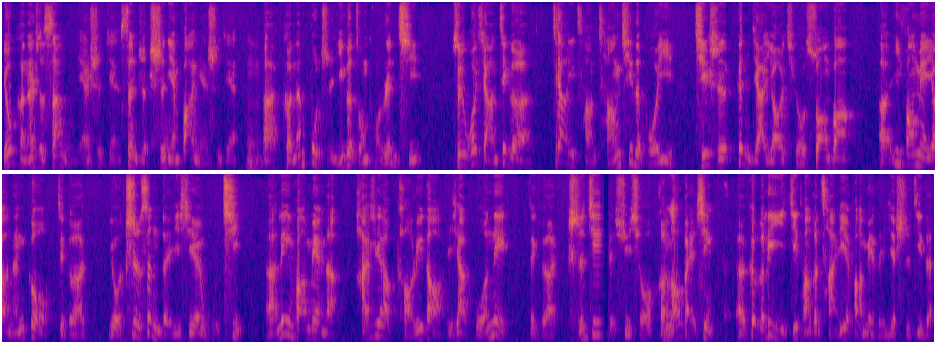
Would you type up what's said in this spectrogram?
有可能是三五年时间，甚至十年八年时间，嗯啊，可能不止一个总统任期。所以我想，这个这样一场长期的博弈，其实更加要求双方啊，一方面要能够这个有制胜的一些武器啊，另一方面呢，还是要考虑到一下国内这个实际的需求和老百姓呃各个利益集团和产业方面的一些实际的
